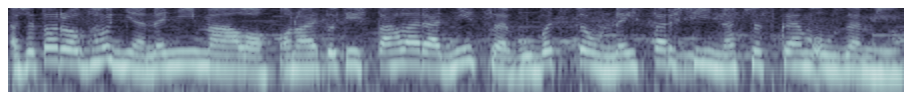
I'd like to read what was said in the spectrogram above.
a že to rozhodně není málo. Ona je totiž tahle radnice vůbec tou nejstarší na českém území.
